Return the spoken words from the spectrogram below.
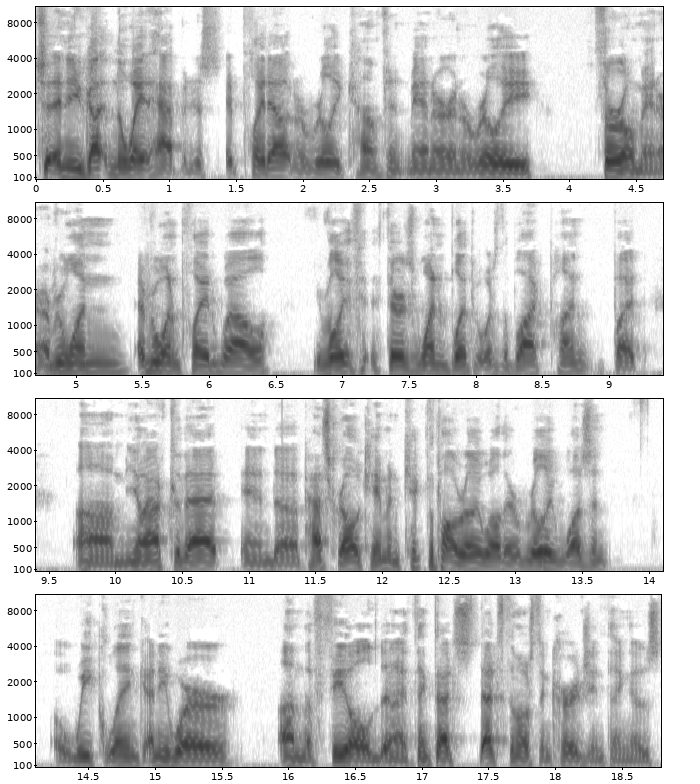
to, and you got in the way it happened. Just it played out in a really confident manner in a really thorough manner. Everyone everyone played well. You really there's one blip, it was the block punt, but um, you know after that and uh, Pasquariello came and kicked the ball really well. There really wasn't a weak link anywhere on the field, and I think that's that's the most encouraging thing is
